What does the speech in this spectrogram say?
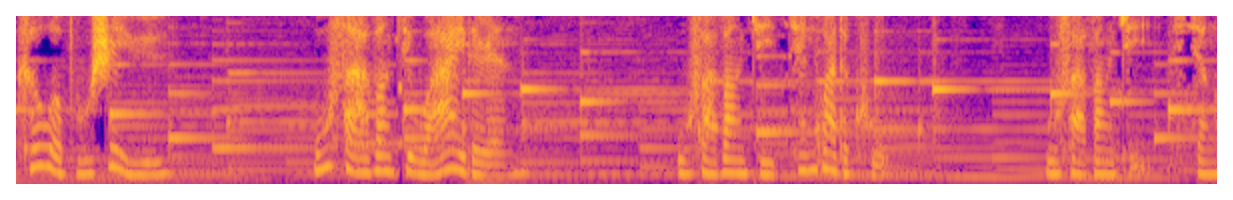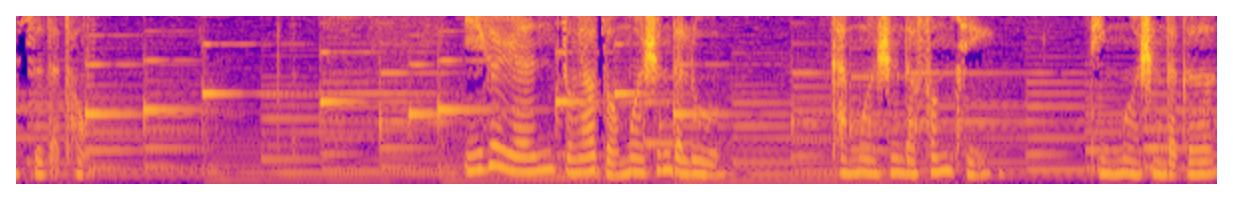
可我不是鱼，无法忘记我爱的人，无法忘记牵挂的苦，无法忘记相思的痛。一个人总要走陌生的路，看陌生的风景，听陌生的歌，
